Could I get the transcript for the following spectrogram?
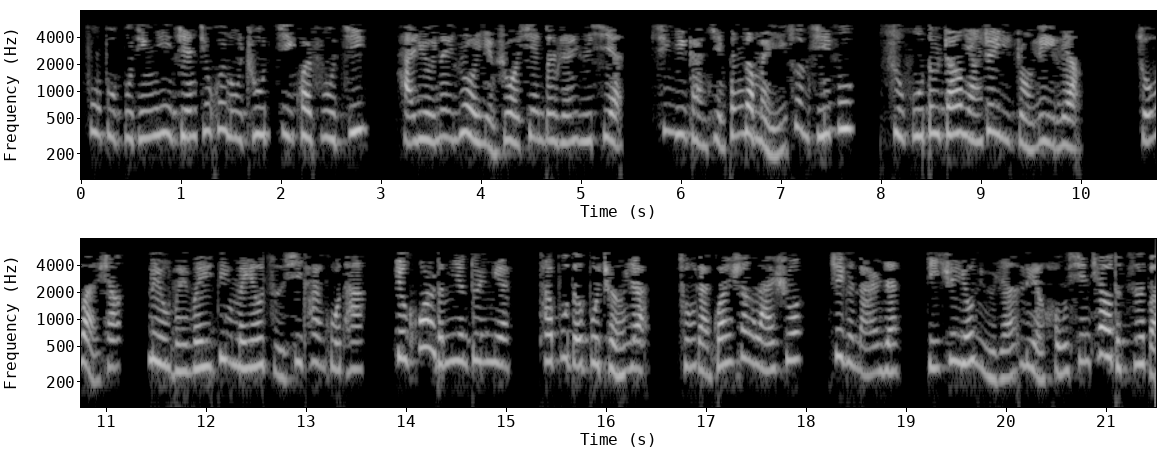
腹部不经意间就会露出几块腹肌，还有那若隐若现的人鱼线，细腻感紧绷的每一寸肌肤，似乎都张扬着一种力量。昨晚上，柳微微并没有仔细看过他，这会儿的面对面，他不得不承认，从感官上来说。这个男人的确有女人脸红心跳的资本，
